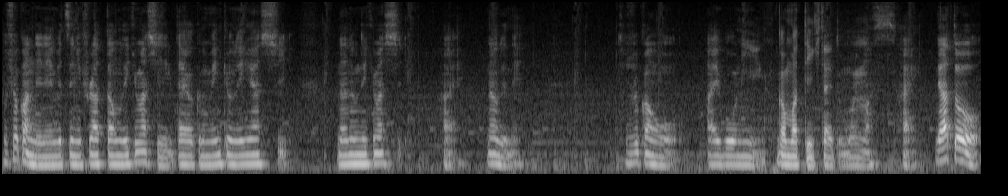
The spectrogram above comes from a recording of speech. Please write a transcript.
図書館でね別にフラッターもできますし大学の勉強もできますし何でもできますしはい。なのでね図書館を相棒に頑張っていきたいと思います。はい。であと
